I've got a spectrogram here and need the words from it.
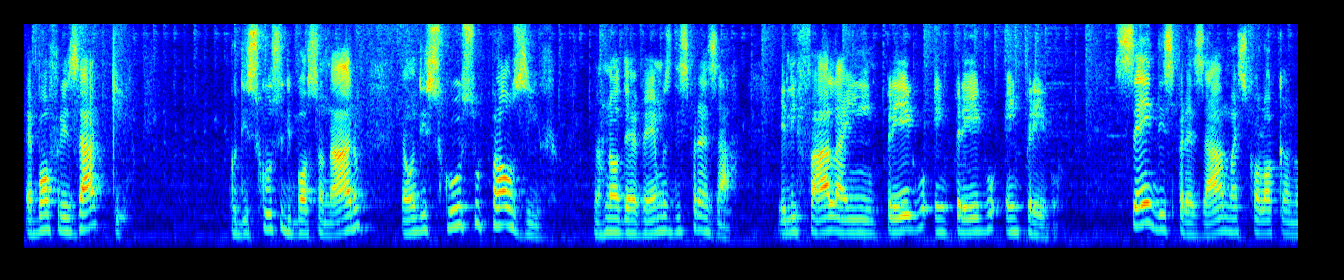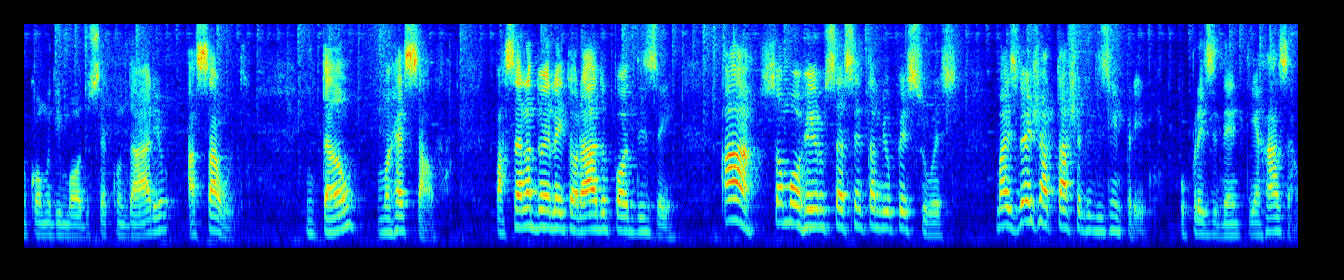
É bom frisar que o discurso de Bolsonaro é um discurso plausível. Nós não devemos desprezar. Ele fala em emprego, emprego, emprego, sem desprezar, mas colocando como de modo secundário a saúde. Então, uma ressalva. Parcela do eleitorado pode dizer: ah, só morreram 60 mil pessoas, mas veja a taxa de desemprego. O presidente tinha razão.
